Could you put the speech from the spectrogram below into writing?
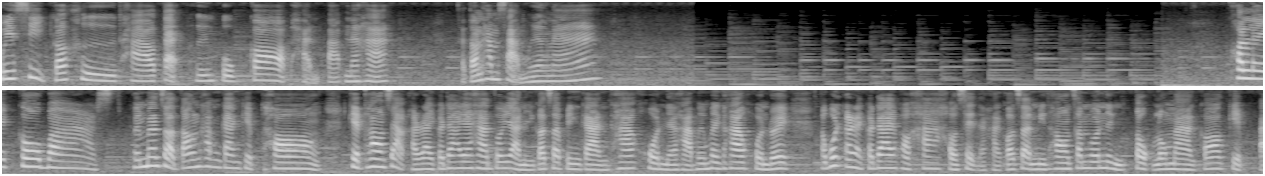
วิสิตก็คือเท้าแตะพื้นปุ๊บก็ผ่านปั๊บนะคะ แต่ต้องทำสามเมืองนะ คอลเลโกบาร์สเพื่อนๆจะต้องทำการเก็บทอง เก็บทองจากอะไรก็ได้นะคะ ตัวอย่างนี้ก็จะเป็นการฆ่าคนนะคะ เพื่อนๆฆ่าคนด้วยอาวุธอะไรก็ได้พอฆ่าเขาเสร็จนะคะ ก็จะมีทองจำนวนหนึ่งตกลงมาก็เก็บไป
